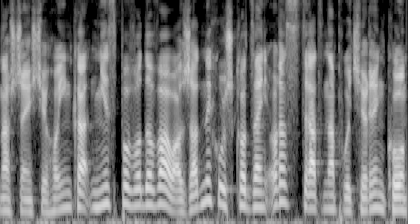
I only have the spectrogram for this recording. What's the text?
Na szczęście choinka nie spowodowała żadnych uszkodzeń oraz strat na płycie rynku.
